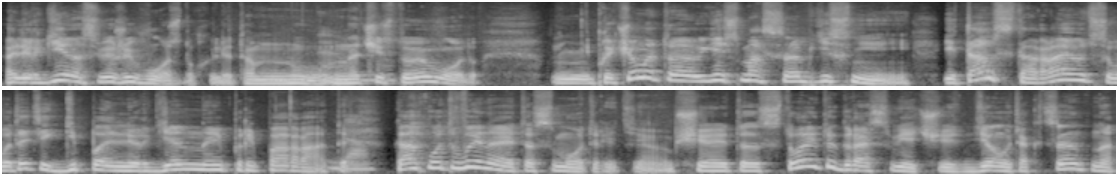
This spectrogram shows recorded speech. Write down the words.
аллергия на свежий воздух или там ну, на чистую воду. Причем это есть масса объяснений. И там стараются вот эти гипоаллергенные препараты. Да. Как вот вы на это смотрите? Вообще это стоит игра свечи, делать акцент на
